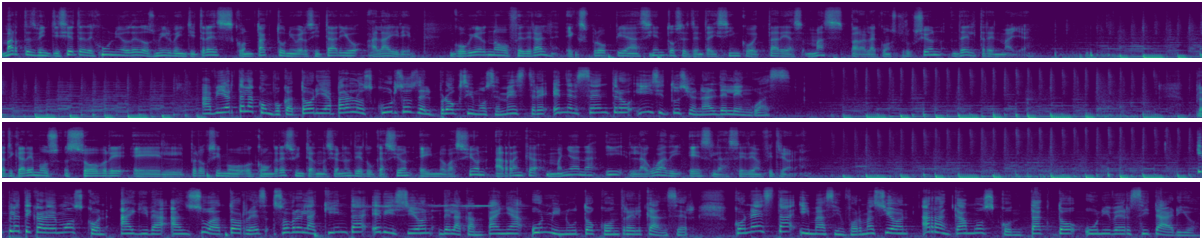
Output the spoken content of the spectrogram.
Martes 27 de junio de 2023, contacto universitario al aire. Gobierno federal expropia 175 hectáreas más para la construcción del tren Maya. Abierta la convocatoria para los cursos del próximo semestre en el Centro Institucional de Lenguas. Platicaremos sobre el próximo Congreso Internacional de Educación e Innovación. Arranca mañana y la UADI es la sede anfitriona. Y platicaremos con Águida Ansúa Torres sobre la quinta edición de la campaña Un Minuto contra el Cáncer. Con esta y más información arrancamos Contacto Universitario.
